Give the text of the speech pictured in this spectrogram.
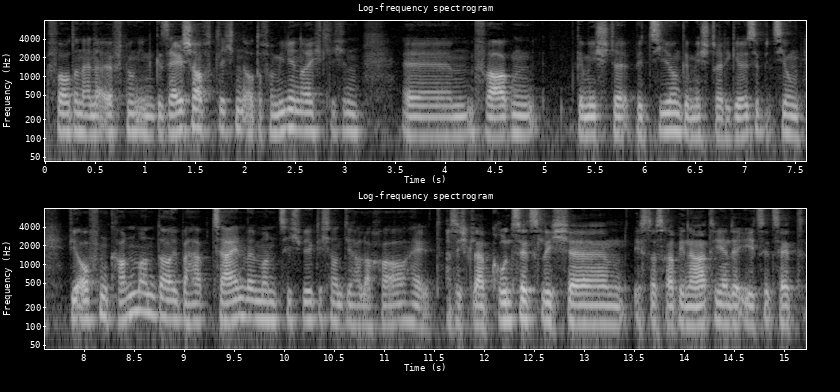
fordern eine Öffnung in gesellschaftlichen oder familienrechtlichen äh, Fragen gemischte Beziehung, gemischte religiöse Beziehung. Wie offen kann man da überhaupt sein, wenn man sich wirklich an die Halacha hält? Also ich glaube, grundsätzlich äh, ist das Rabbinat hier in der ECZ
